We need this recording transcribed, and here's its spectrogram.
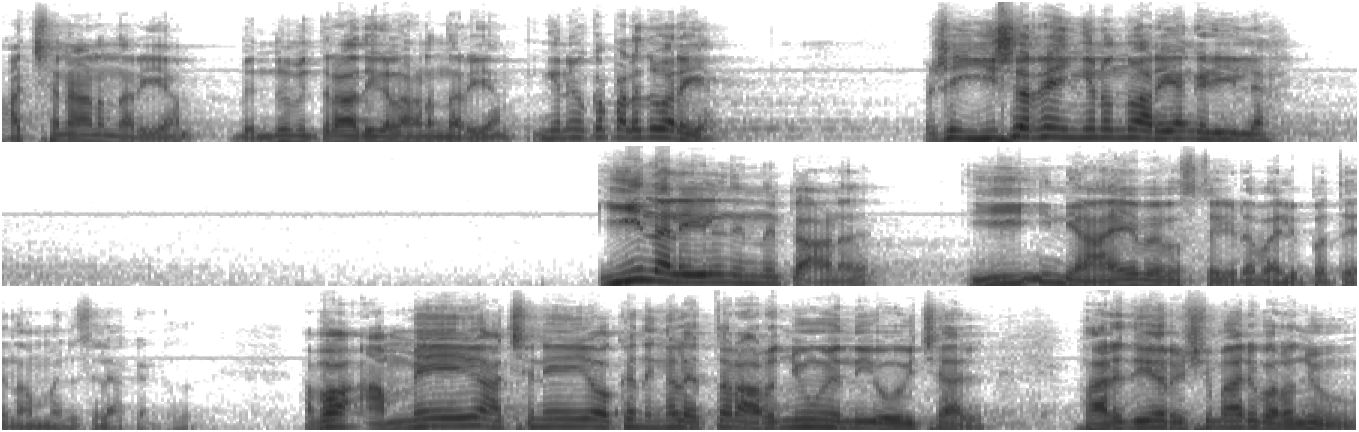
അച്ഛനാണെന്നറിയാം. ബന്ധുമിത്രാദികളാണെന്നറിയാം. ഇങ്ങനെയൊക്കെ പലതും അറിയാം. പക്ഷേ ഈശ്വരനെ ഇങ്ങനൊന്നും അറിയാൻ കഴിയില്ല. ഈ നിലയിൽ നിന്നിട്ടാണ് ഈ ന്യായവ്യവസ്ഥയുടെ വലുപ്പത്തെ നാം മനസ്സിലാക്കേണ്ടത്. അപ്പോൾ അമ്മയെയും അച്ഛനെയും ഒക്കെ നിങ്ങൾ എത്ര അറിഞ്ഞു എന്ന് ചോദിച്ചാൽ ഭാരതീയ ഋഷിമാർ പറഞ്ഞു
